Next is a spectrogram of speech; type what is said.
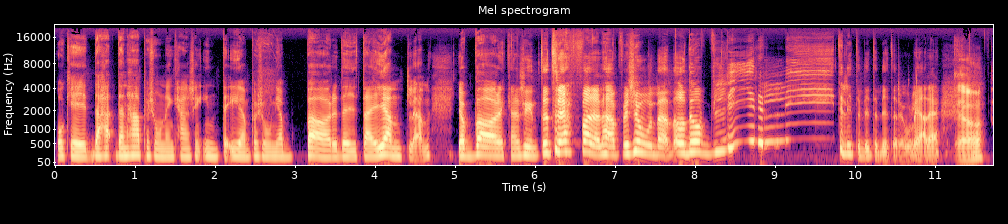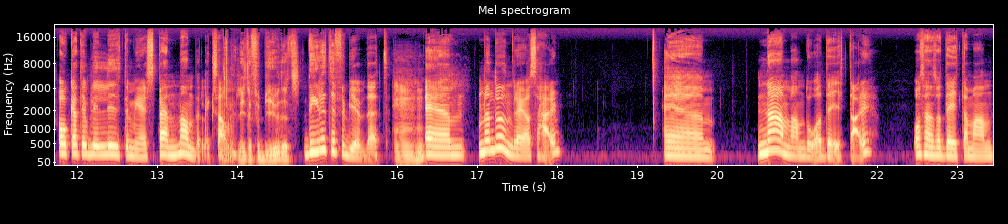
okej, här- den här personen kanske inte är en person jag bör dejta egentligen. Jag bör kanske inte träffa den här personen och då blir det lite, lite, lite, lite roligare. Ja, Och att det blir lite mer spännande liksom. lite förbjudet. Det är lite förbjudet. Mhm. Ehm, men då undrar jag så här. Ehm, när man då dejtar och sen så dejtar man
